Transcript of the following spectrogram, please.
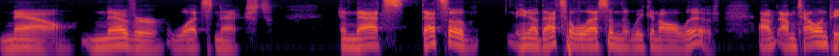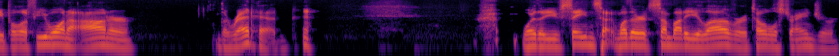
now, never what's next. And that's that's a you know that's a lesson that we can all live. I'm, I'm telling people if you want to honor the redhead, whether you've seen whether it's somebody you love or a total stranger,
